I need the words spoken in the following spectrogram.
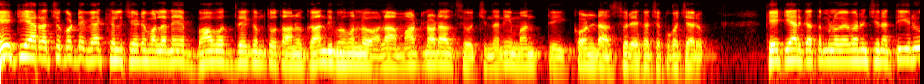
కేటీఆర్ రచ్చగొట్టే వ్యాఖ్యలు చేయడం వల్లనే భావోద్వేగంతో తాను గాంధీ భవన్లో అలా మాట్లాడాల్సి వచ్చిందని మంత్రి కొండ సురేఖ చెప్పుకొచ్చారు. కేటీఆర్ గతంలో వివరించిన తీరు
